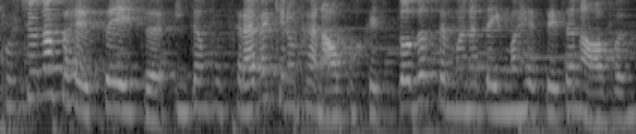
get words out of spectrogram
Curtiu nossa receita? Então se inscreve aqui no canal porque toda semana tem uma receita nova.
